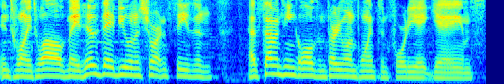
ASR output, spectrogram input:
in 2012 made his debut in a shortened season, had 17 goals and 31 points in 48 games.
